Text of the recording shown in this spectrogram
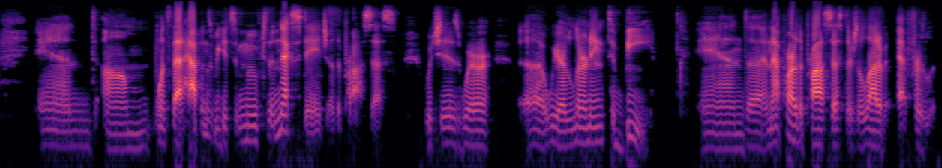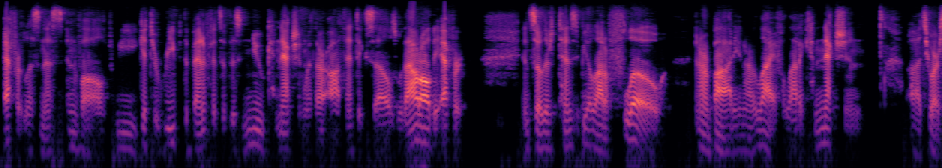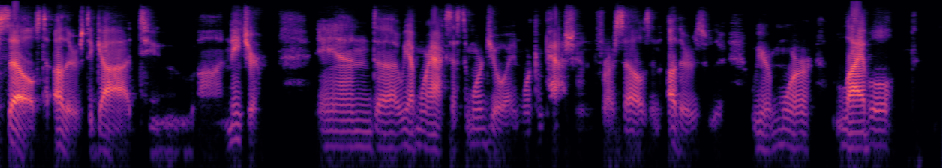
And um, once that happens, we get to move to the next stage of the process, which is where uh, we are learning to be. And uh, in that part of the process, there's a lot of effort, effortlessness involved. We get to reap the benefits of this new connection with our authentic selves without all the effort. And so there tends to be a lot of flow in our body, in our life, a lot of connection uh, to ourselves, to others, to God, to uh, nature. And uh, we have more access to more joy and more compassion for ourselves and others. We are more liable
